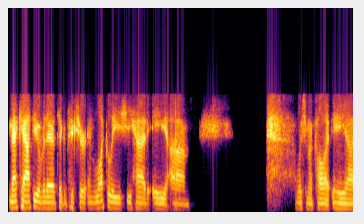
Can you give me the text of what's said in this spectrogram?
Met kathy over there took a picture and luckily she had a um what you might call it a uh,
